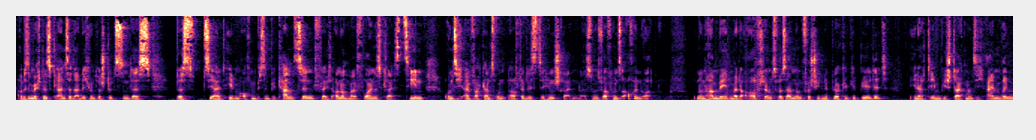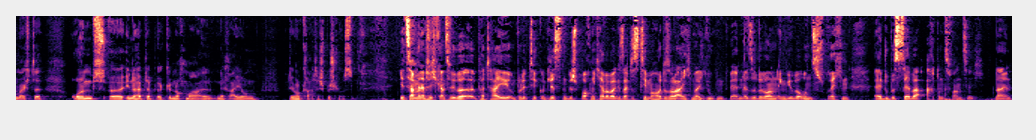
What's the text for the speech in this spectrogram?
aber sie möchten das Ganze dadurch unterstützen, dass, dass sie halt eben auch ein bisschen bekannt sind, vielleicht auch nochmal Freundeskreis ziehen und sich einfach ganz unten auf der Liste hinschreiben lassen. Und das war für uns auch in Ordnung. Und dann haben wir eben bei der Aufstellungsversammlung verschiedene Blöcke gebildet, je nachdem, wie stark man sich einbringen möchte, und äh, innerhalb der Blöcke nochmal eine Reihung demokratisch beschlossen. Jetzt haben wir natürlich ganz viel über Partei und Politik und Listen gesprochen. Ich habe aber gesagt, das Thema heute soll eigentlich mal Jugend werden. Also wir wollen irgendwie über uns sprechen. Äh, du bist selber 28? Nein.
